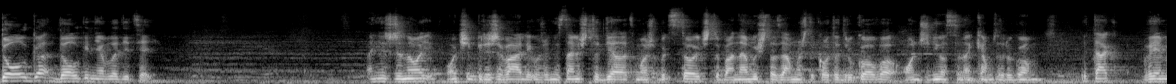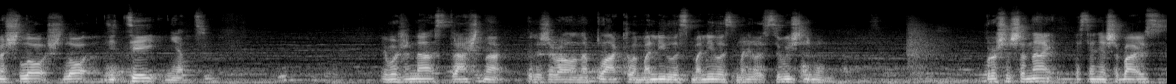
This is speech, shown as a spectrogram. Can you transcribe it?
Долго-долго не было детей. Они с женой очень переживали, уже не знали, что делать, может быть, стоит, чтобы она вышла замуж за кого-то другого, он женился на ком-то другом. И так время шло, шло, детей нет. Его жена страшно переживала, она плакала, молилась, молилась, молилась Всевышнему. В Рошашана, если я не ошибаюсь,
